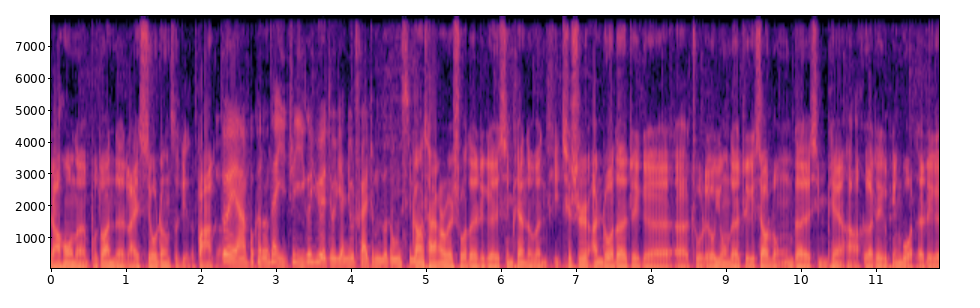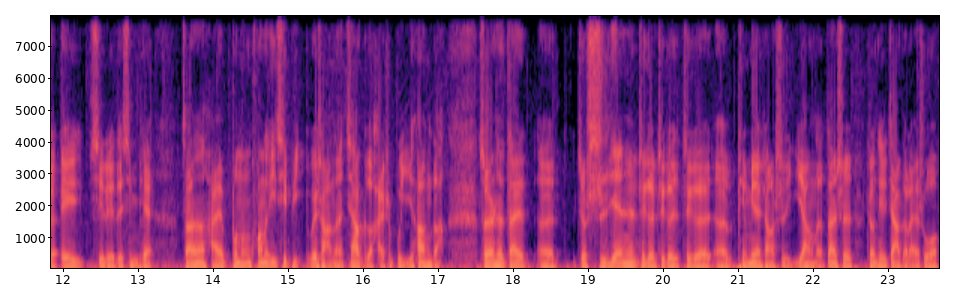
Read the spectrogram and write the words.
然后呢不断的来修正自己的 bug。对呀，不可能在一这一个月就研究出来这么多东西。刚才二位说的这个芯片的问题，其实安卓的这个呃主流用的这个骁龙的芯片哈，和这个苹果的这个 A 系列的芯片。咱还不能放在一起比，为啥呢？价格还是不一样的。虽然是在呃，就时间这个这个这个呃平面上是一样的，但是整体价格来说。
